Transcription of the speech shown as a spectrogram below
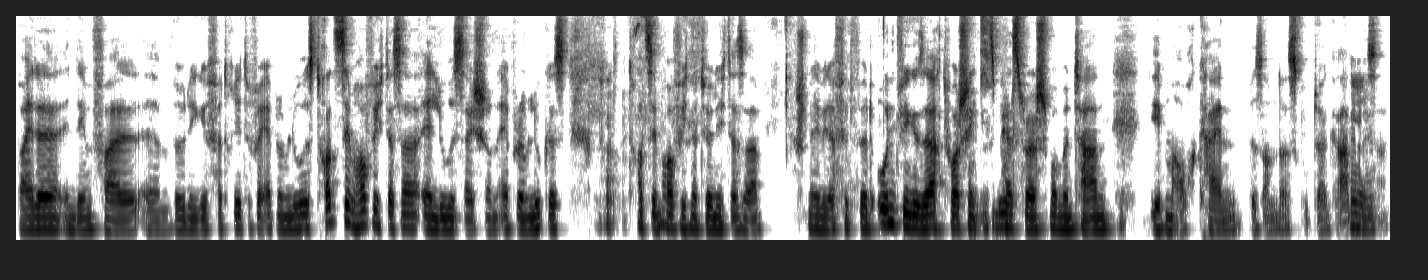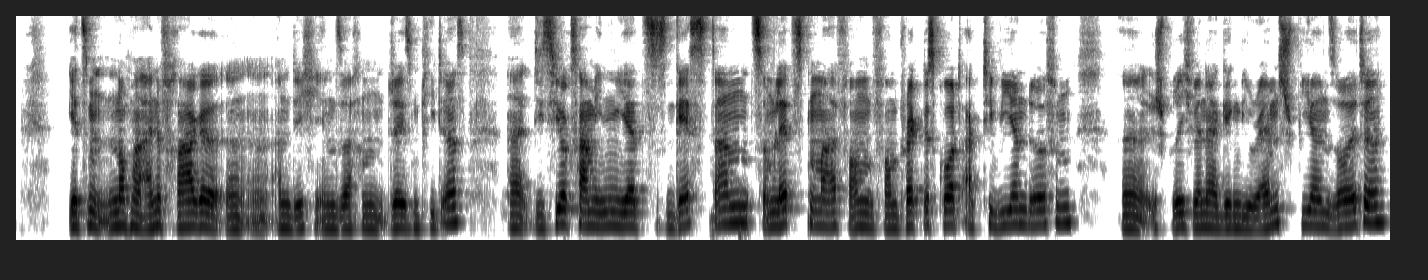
beide in dem Fall äh, würdige Vertreter für Abram Lewis. Trotzdem hoffe ich, dass er, äh, Lewis sei schon, Abram Lucas. Trotzdem hoffe ich natürlich, dass er schnell wieder fit wird. Und wie gesagt, Washingtons Pass Rush momentan eben auch kein besonders guter Gradmesser. Ja. Jetzt noch mal eine Frage äh, an dich in Sachen Jason Peters. Äh, die Seahawks haben ihn jetzt gestern zum letzten Mal vom, vom Practice Squad aktivieren dürfen. Äh, sprich, wenn er gegen die Rams spielen sollte,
